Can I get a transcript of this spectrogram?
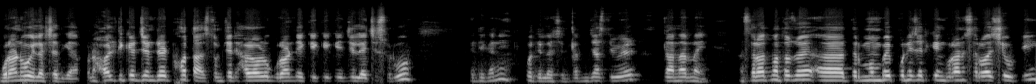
ग्राउंड होईल लक्षात घ्या. पण हॉल तिकीट जनरेट होताच तुमच्या हळूहळू ग्राउंड एक एक एक जिल्ह्याचे सुरू या ठिकाणी होतील लक्षात घ्या. जास्त वेळ जाणार नाही. सर्वात महत्वाचं आहे, तर मुंबई पुण्याच्या ठिकाणी ग्राउंड सर्वात शेवटी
